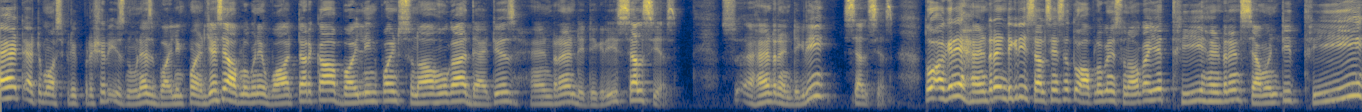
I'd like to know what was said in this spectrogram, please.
at atmospheric pressure is known as boiling point जैसे आप लोगों ने वाटर का बॉइलिंग पॉइंट सुना होगा that is hundred degree Celsius hundred degree Celsius तो अगर ये हंड्रेड डिग्री सेल्सियस है तो आप लोगों ने सुना होगा, ये three hundred seventy three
